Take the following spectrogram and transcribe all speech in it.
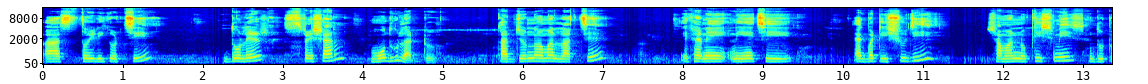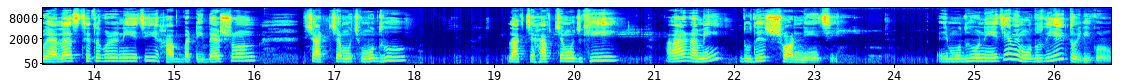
আজ তৈরি করছি দোলের স্পেশাল মধু লাড্ডু। তার জন্য আমার লাগছে, এখানে নিয়েছি এক বাটি সুজি, সামান্য কিশমিশ, দুটো এলাচ থেতো করে নিয়েছি, হাফ বাটি বেসন, চার চামচ মধু, লাগছে হাফ চামচ ঘি, আর আমি দুধের সর নিয়েছি। এই যে মধুও নিয়েছি, আমি মধু দিয়েই তৈরি করব।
